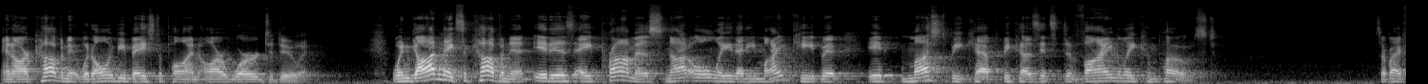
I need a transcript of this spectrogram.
and our covenant would only be based upon our word to do it. When God makes a covenant, it is a promise not only that He might keep it, it must be kept because it's divinely composed. Is everybody,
